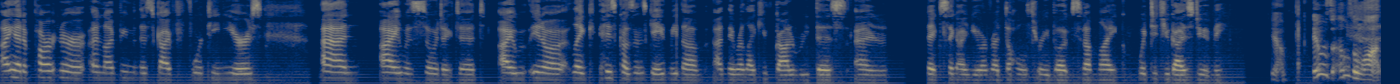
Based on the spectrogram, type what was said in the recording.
I had a partner, and I've been with this guy for 14 years, and I was so addicted. I, you know, like his cousins gave me them, and they were like, "You've got to read this." And next thing I knew, I read the whole three books, and I'm like, "What did you guys do to me?" Yeah, it was it was a lot.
